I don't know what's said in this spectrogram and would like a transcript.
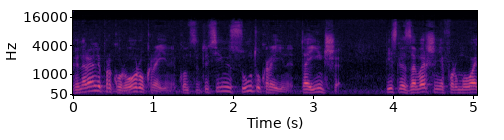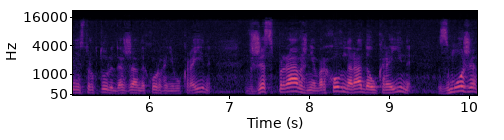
Генеральний прокурор України, Конституційний суд України та інше. Після завершення формування структури державних органів України вже справжня Верховна Рада України зможе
